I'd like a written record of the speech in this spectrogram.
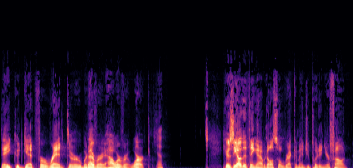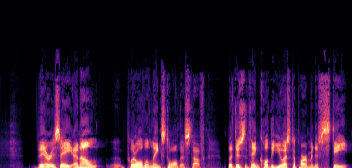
they could get for rent or whatever, however it worked. Yeah. Here's the other thing I would also recommend you put in your phone. There is a, and I'll uh, put all the links to all this stuff, but there's a thing called the U.S. Department of State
